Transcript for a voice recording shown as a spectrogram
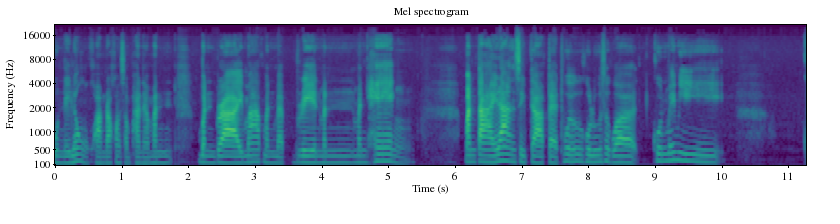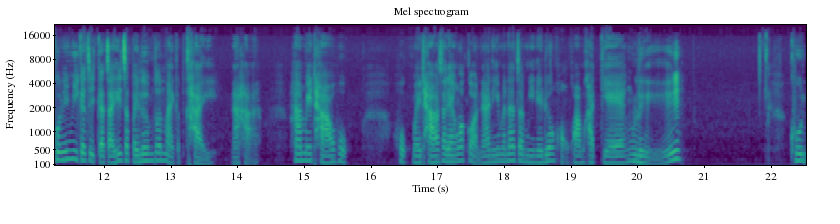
คุณในเรื่องของความรักความสัมพันธ์นะมันมันรายมากมันแบบเรนมันมันแห้ง มันตายด้านสิบดาบแปดถ้วยคือคุณรู้สึกว่าคุณไม่มี คุณไม่มีกระจิตกระใจที่จะไปเริ่มต้นใหม่กับใครนะคะห้าไม้เท้าหกหกไม้เท้าแสดงว่าก่อนหน้านี้มันน่าจะมีในเรื่องของความขัดแย้งหรือ คุณ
